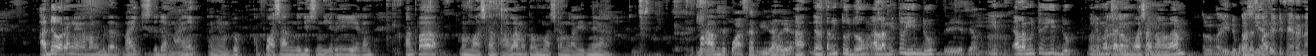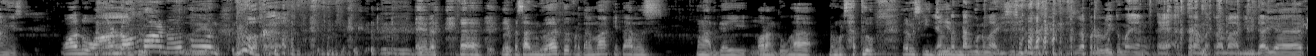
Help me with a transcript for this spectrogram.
ada orang yang emang bener naik sekedar naik hanya untuk kepuasan diri sendiri ya kan tanpa memuaskan alam atau memuaskan lainnya Emang alam bisa puaskan gila lo ya. Ah, ya tentu dong alam itu hidup Iya siap. It- alam itu hidup bagaimana cara hidup. memuaskan alam kalau nggak hidup Bukan ya. Fetty Vera nangis waduh ada waduh pun Wah. eh udah Eh, Jadi pesan gua tuh pertama kita harus menghargai Hmm. orang tua nomor satu harus yang izin. tentang gunung aja sih sebenarnya. Nggak perlu itu mah yang kayak ceramah-ceramah Adi Hidayat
